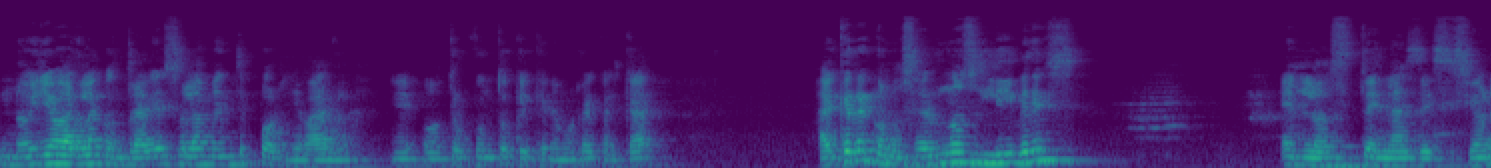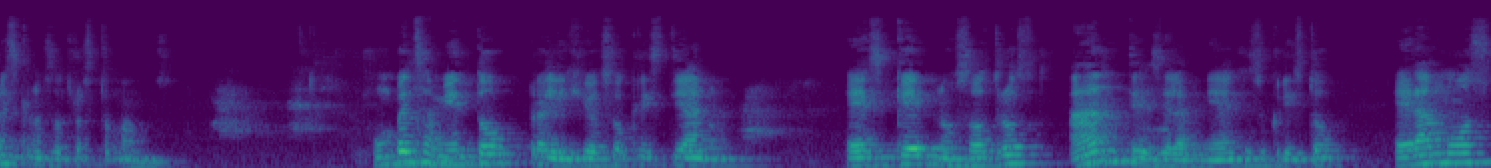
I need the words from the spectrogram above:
no llevar la contraria solamente por llevarla. Eh, otro punto que queremos recalcar, hay que reconocernos libres en, los, en las decisiones que nosotros tomamos. Un pensamiento religioso cristiano es que nosotros, antes de la venida de Jesucristo, éramos,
